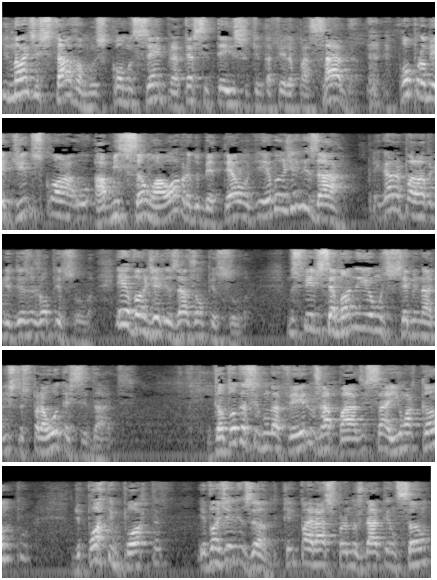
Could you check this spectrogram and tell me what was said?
E nós estávamos, como sempre, até citei isso quinta-feira passada, comprometidos com a, a, missão, a obra do Betel de evangelizar, pregar a palavra de Deus em João Pessoa, evangelizar João Pessoa. Nos fins de semana iam os seminaristas para outras cidades. Então, toda segunda-feira, os rapazes saíam a campo, de porta em porta, evangelizando. Quem parasse para nos dar atenção,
